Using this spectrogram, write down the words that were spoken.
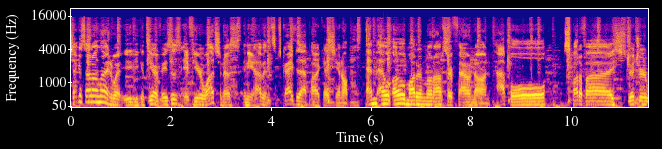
check us out online. What you can see our faces. If you're watching us and you haven't, subscribe to that podcast channel. MLO Modern Loan Officer found on Apple, Spotify, Stitcher,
